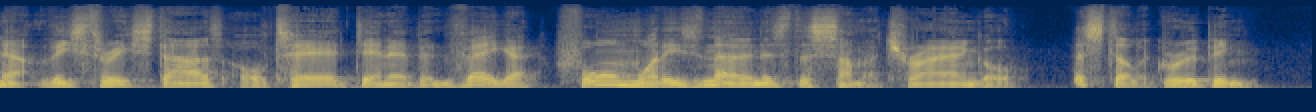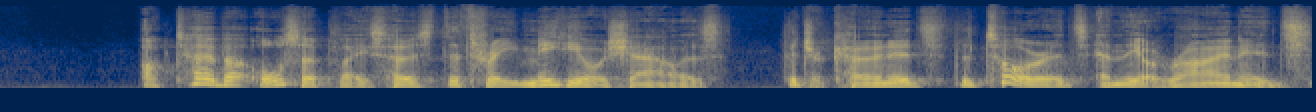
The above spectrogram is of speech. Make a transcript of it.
Now, these three stars, Altair, Deneb, and Vega, form what is known as the Summer Triangle, a stellar grouping. October also plays host to three meteor showers the Draconids, the Taurids, and the Orionids.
